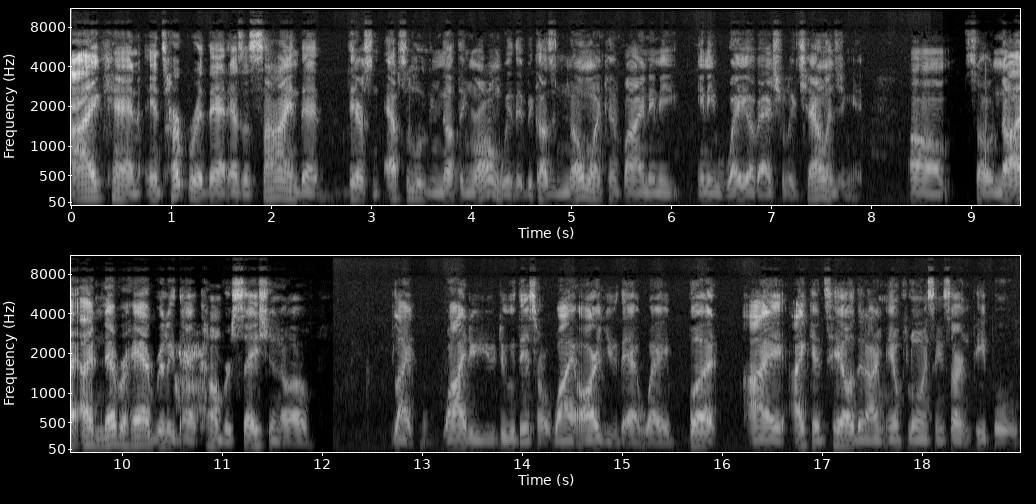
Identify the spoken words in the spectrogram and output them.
I can interpret that as a sign that there's absolutely nothing wrong with it because no one can find any any way of actually challenging it. Um, so no, I, I've never had really that conversation of like why do you do this or why are you that way? But i i can tell that i'm influencing certain people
